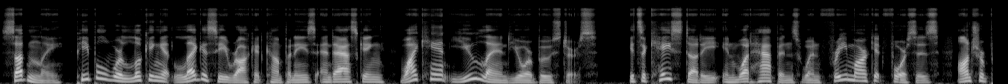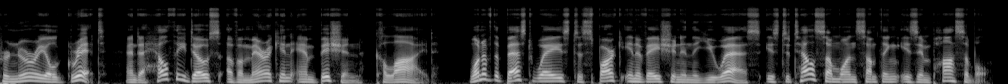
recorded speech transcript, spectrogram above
Suddenly, people were looking at legacy rocket companies and asking, why can't you land your boosters? It's a case study in what happens when free market forces, entrepreneurial grit, and a healthy dose of American ambition collide. One of the best ways to spark innovation in the US is to tell someone something is impossible.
